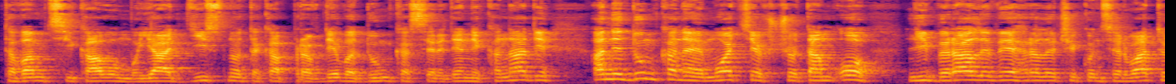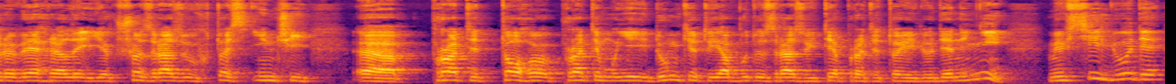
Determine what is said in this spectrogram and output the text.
та вам цікаво моя дійсно така правдива думка середини Канади, а не думка на емоціях, що там о ліберали виграли чи консерватори виграли. І якщо зразу хтось інший е, проти того, проти моєї думки, то я буду зразу йти проти тої людини. Ні, ми всі люди,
